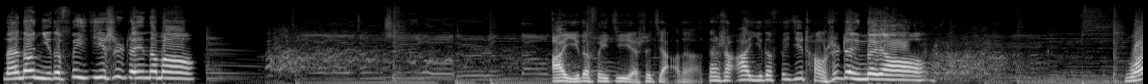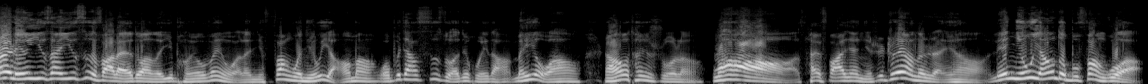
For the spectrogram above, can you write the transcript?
难道你的飞机是真的吗？”阿姨的飞机也是假的，但是阿姨的飞机场是真的呀。五二零一三一四发来的段子，一朋友问我了：“你放过牛羊吗？”我不加思索就回答：“没有啊。”然后他就说了：“哇，才发现你是这样的人呀，连牛羊都不放过。”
